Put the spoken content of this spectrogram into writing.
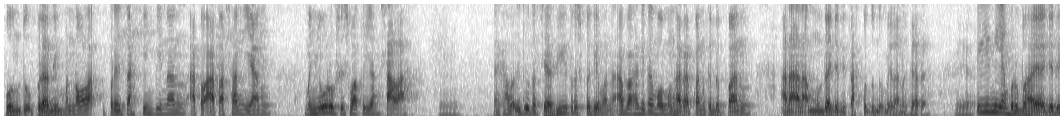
untuk berani menolak perintah pimpinan atau atasan yang menyuruh sesuatu yang salah. Hmm. Nah kalau itu terjadi terus bagaimana? Apakah kita mau mengharapkan ke depan anak-anak muda jadi takut untuk bela negara? Iya. Ini yang berbahaya. Jadi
